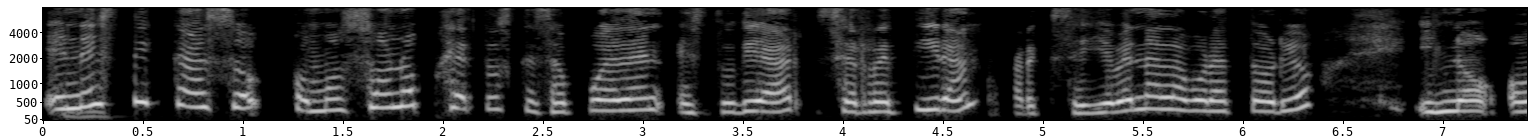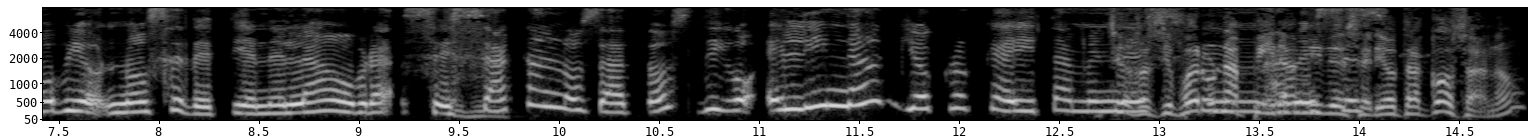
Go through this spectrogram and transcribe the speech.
En este caso, como son objetos que se pueden estudiar, se retiran para que se lleven al laboratorio y no, obvio, no se detiene la obra, se sacan los datos. Digo, el INA, yo creo que ahí también. Sí, o sea, si fuera una pirámide sería otra cosa, ¿no?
